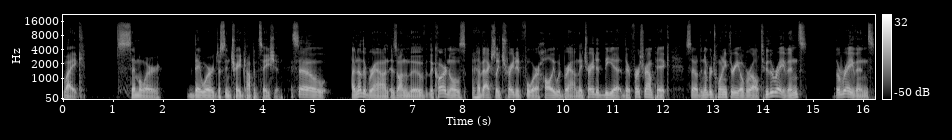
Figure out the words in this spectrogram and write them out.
like similar they were just in trade compensation. So another Brown is on the move. The Cardinals have actually traded for Hollywood Brown. They traded the uh, their first round pick, so the number 23 overall to the Ravens, the Ravens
